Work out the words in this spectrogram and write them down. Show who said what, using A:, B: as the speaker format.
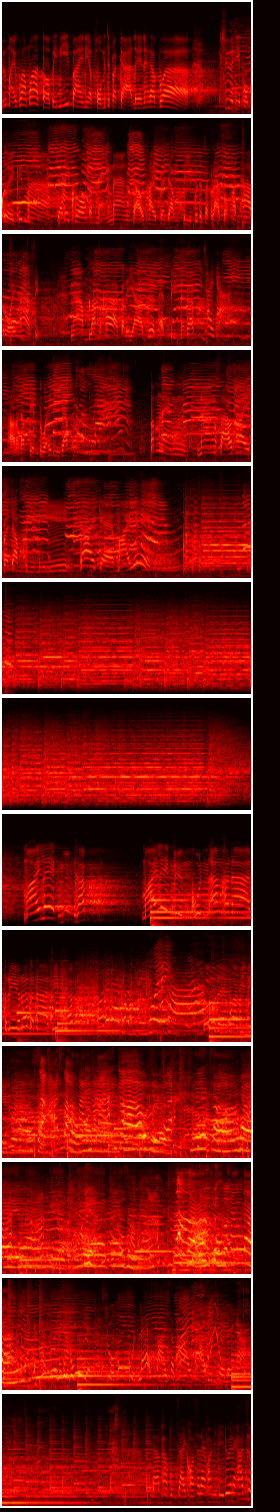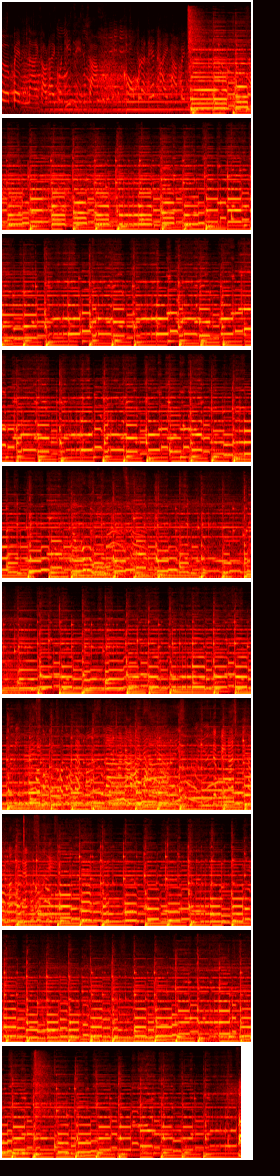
A: คือหมายความว่าต่อไปนี้ไปเนี่ยผมจะประกาศเลยนะครับว่า ชื่อที่ผมเอ่ยขึ้นมา จะได้ครองตำแหน่งนางสาวไทยประจำปีพุทธศักราช 2550 งามล้ำค่ากัลยาเทิดแผ่นดินนะครับ
B: ใช่ค่ะ
A: เอาละครับเตรียมตัวให้ดีครับตำแหน่งนางสาวไทยประจำปีนี้ ได้แก่หมายเลขายเลขหนึ่งคุณอังคณาตรีรัตนาทิพย์ครับ
B: ขอแสดงความยินดีด้วยนะคะ
A: ขอแสดง
C: ข
B: อแสดงความยินดีด้วยนะคะ เธอเป็นนางสาวไทยคนที่ 43 ของประเทศไทยค่ะ เป็น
